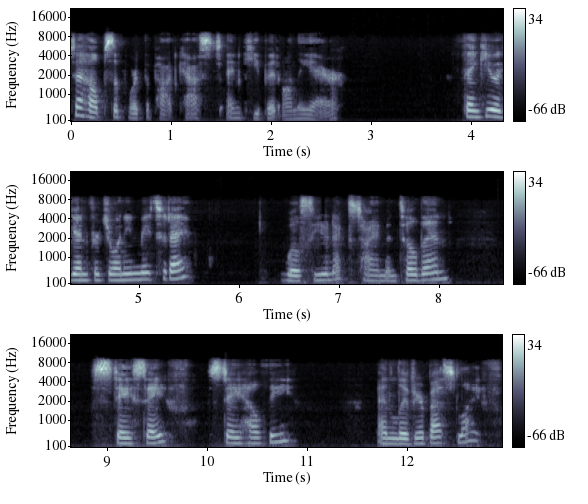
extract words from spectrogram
to help support the podcast and keep it on the air. Thank you again for joining me today. We'll see you next time. Until then, Stay safe, stay healthy, and live your best life.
